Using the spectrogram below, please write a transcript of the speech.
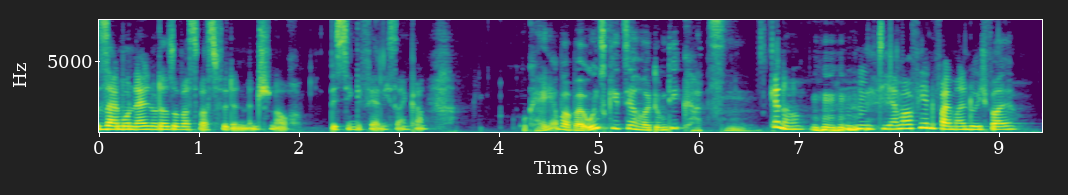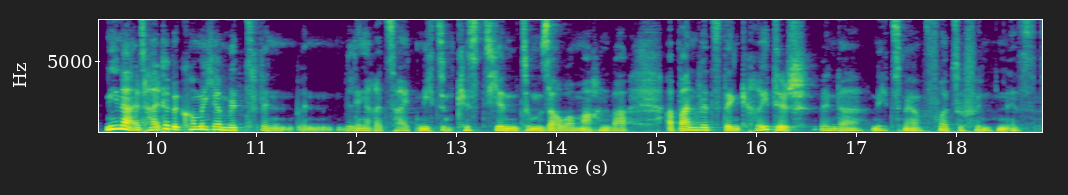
Salmonellen oder sowas, was für den Menschen auch ein bisschen gefährlich sein kann. Okay, aber bei uns geht es ja heute um die Katzen. Genau. Mhm. die haben auf jeden Fall mal Durchfall. Nina, als Halter bekomme ich ja mit, wenn, wenn längere Zeit nichts im Kistchen zum Sauermachen war. Ab wann wird es denn kritisch, wenn da nichts mehr vorzufinden ist?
